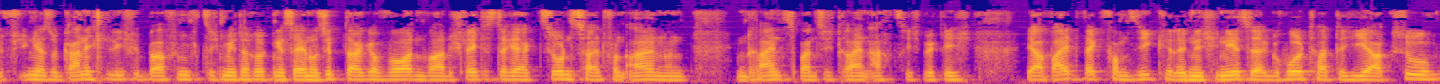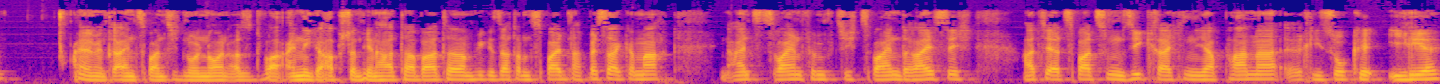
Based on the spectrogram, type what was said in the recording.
für ihn ja so gar nicht lief, über 50 Meter Rücken ist er ja nur siebter geworden, war die schlechteste Reaktionszeit von allen und in 23, 83 wirklich ja weit weg vom Sieg, den der Chinese geholt hatte, hier Aksu mit 23,09, also es war einiger Abstand, den Hatabata, wie gesagt, am zweiten Tag besser gemacht, in 1,52,32 hatte er zwar zum siegreichen Japaner Risoke Irie,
